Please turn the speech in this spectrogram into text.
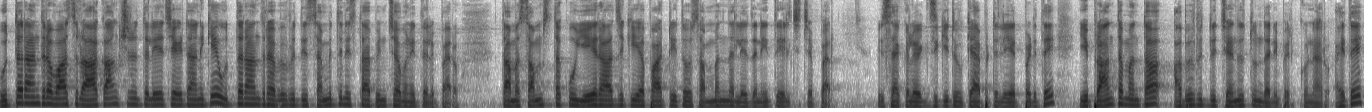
ఉత్తరాంధ్ర వాసుల ఆకాంక్షను తెలియచేయడానికే ఉత్తరాంధ్ర అభివృద్ధి సమితిని స్థాపించామని తెలిపారు. తమ సంస్థకు ఏ రాజకీయ పార్టీతో సంబంధం లేదని తేల్చి చెప్పారు. విశాఖలో ఎగ్జిక్యూటివ్ క్యాపిటల్ ఏర్పడితే ఈ ప్రాంతమంతా అభివృద్ధి చెందుతుందని పేర్కొన్నారు. అయితే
